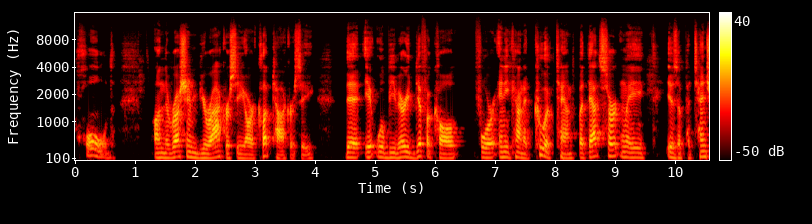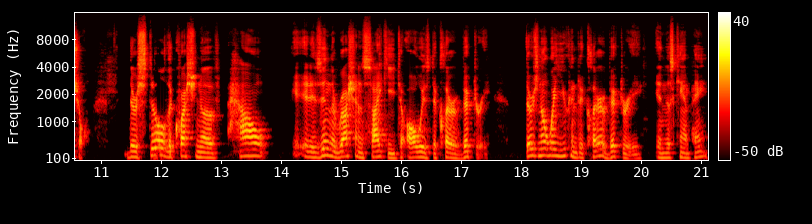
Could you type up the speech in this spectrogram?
hold on the Russian bureaucracy or kleptocracy that it will be very difficult for any kind of coup attempt, but that certainly is a potential. There's still the question of how it is in the Russian psyche to always declare victory. There's no way you can declare victory in this campaign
